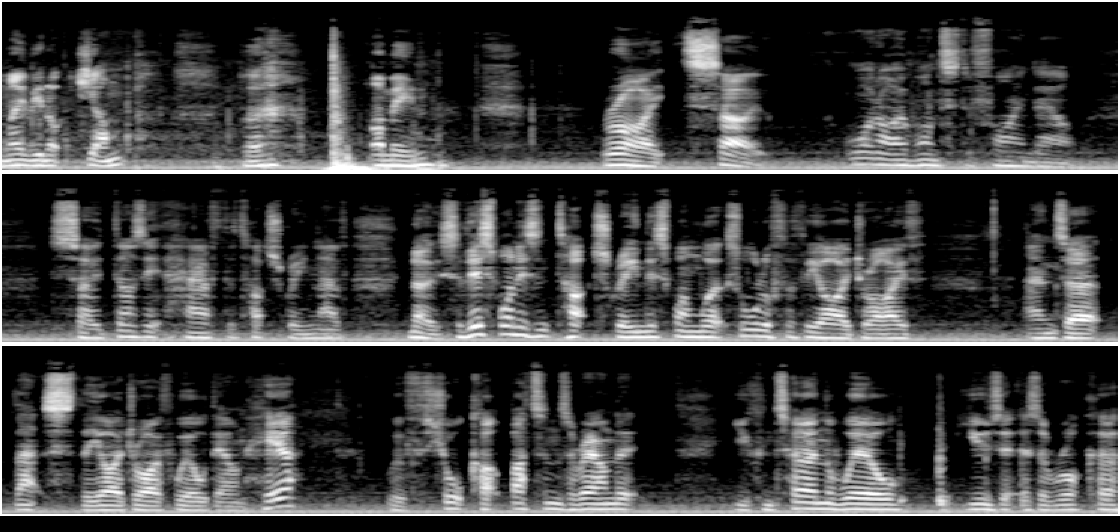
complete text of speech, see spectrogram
maybe not jump, but I'm in. Right, so what I wanted to find out so does it have the touchscreen nav? No, so this one isn't touchscreen. This one works all off of the iDrive. And uh, that's the iDrive wheel down here with shortcut buttons around it. You can turn the wheel, use it as a rocker,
